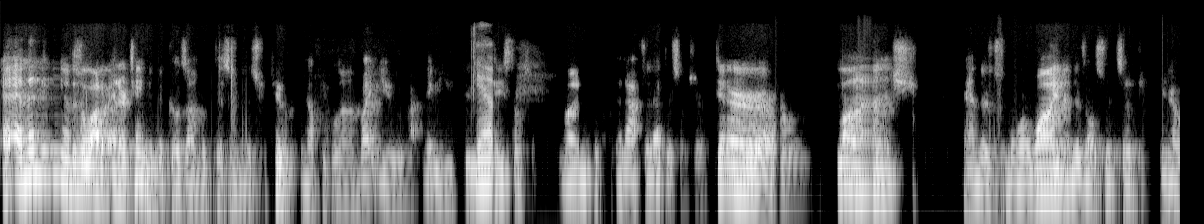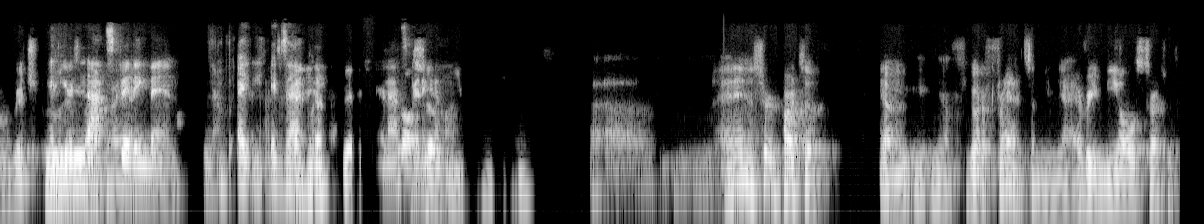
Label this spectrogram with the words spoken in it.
and then you know, there's a lot of entertainment that goes on with this industry too. You know, people invite you, maybe you do yep. taste those wine, but then after that, there's some sort of dinner or lunch, and there's more wine, and there's all sorts of you know rich food. And you're not spitting then. No, exactly. You're not spitting. You're not spitting also, uh, and in certain parts of you know, you, you, know, if you go to France, I mean, yeah, every meal starts with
